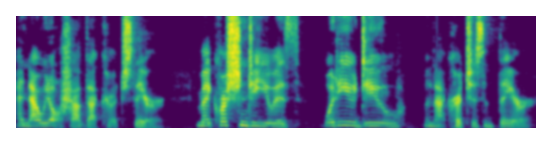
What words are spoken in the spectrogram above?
and now we don't have that crutch there. My question to you is what do you do when that crutch isn't there?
